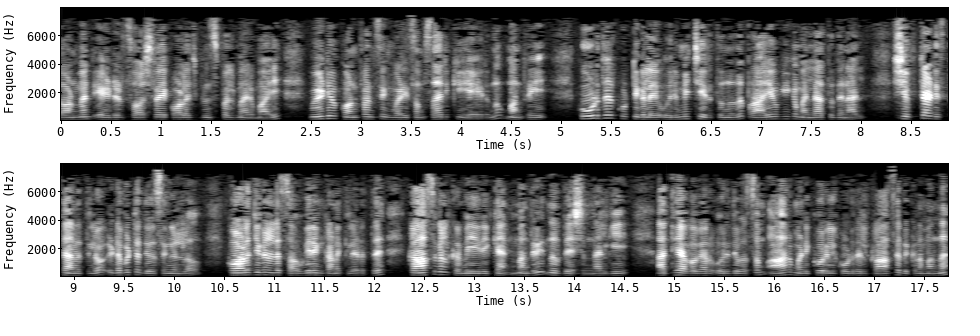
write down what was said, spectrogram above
ഗവൺമെന്റ് എയ്ഡഡ് സ്വാശ്രയ കോളേജ് പ്രിൻസിപ്പൽമാരുമായി വീഡിയോ കോൺഫറൻസിംഗ് വഴി സംസാരിക്കുകയായിരുന്നു മന്ത്രി. കൂടുതൽ കുട്ടികളെ ഒരുമിച്ചിരുത്തുന്നത് പ്രായോഗികമല്ലാത്തതിനാൽ ഷിഫ്റ്റ് അടിസ്ഥാനത്തിലോ ഇടവിട്ട ദിവസങ്ങളിലോ കോളേജുകളുടെ സൌകര്യം കണക്കിലെടുത്ത് ക്ലാസുകൾ ക്രമീകരിക്കാൻ മന്ത്രി നിർദ്ദേശം നൽകി. അധ്യാപകർ ഒരു ദിവസം ആറ് മണിക്കൂറിൽ കൂടുതൽ ക്ലാസ് എടുക്കണമെന്ന്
